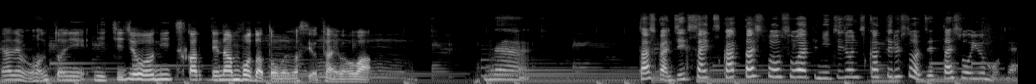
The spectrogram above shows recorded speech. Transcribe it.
いやでも本当に日常に使ってなんぼだと思いますよ対話は。うん。ねえ確かに実際使った人をそうやって日常に使ってる人は絶対そう言うもんね。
